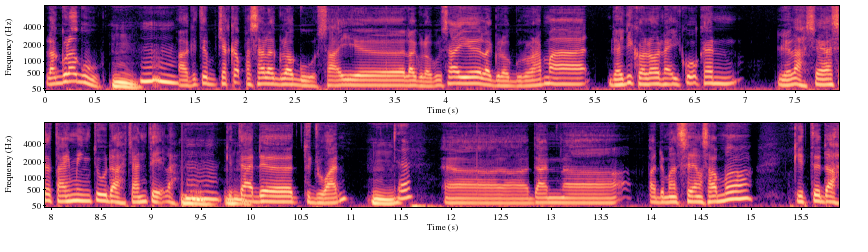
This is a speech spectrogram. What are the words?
lagu-lagu. Hmm. Uh, kita bercakap pasal lagu-lagu. Saya, lagu-lagu saya, lagu-lagu Rahmat. Jadi kalau nak ikutkan, yalah saya rasa timing tu dah cantik lah. Kita ada tujuan Hmm. Betul? uh, dan uh, pada masa yang sama kita dah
